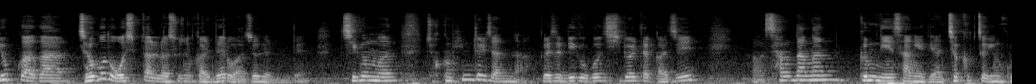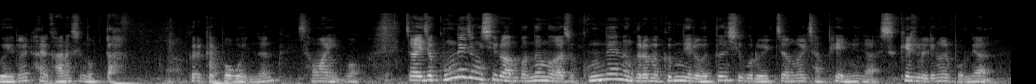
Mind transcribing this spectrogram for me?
유가가 적어도 50달러 수준까지 내려와 줘야 되는데 지금은 조금 힘들지 않나. 그래서 미국은 12월 달까지 어, 상당한 금리 인상에 대한 적극적인 구애를 할 가능성이 높다. 어, 그렇게 보고 있는 상황이고. 자 이제 국내 증시로 한번 넘어가서 국내는 그러면 금리를 어떤 식으로 일정을 잡혀 있느냐 스케줄링을 보면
